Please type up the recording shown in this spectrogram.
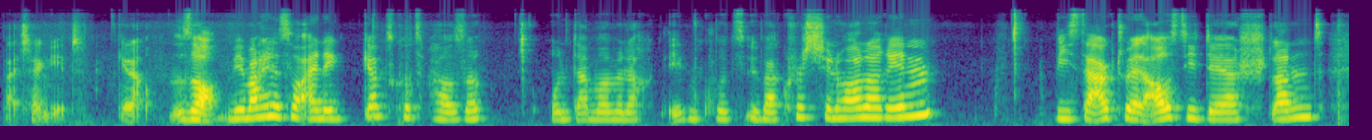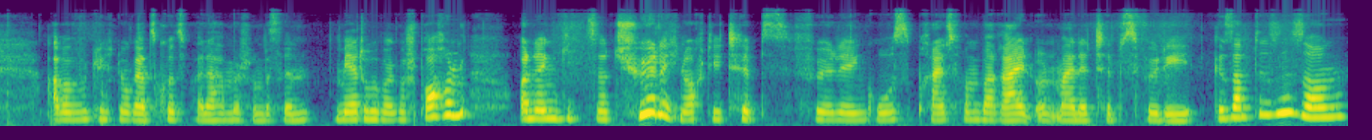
weitergeht. Genau. So, wir machen jetzt noch eine ganz kurze Pause. Und dann wollen wir noch eben kurz über Christian Horner reden. Wie es da aktuell aussieht, der Stand. Aber wirklich nur ganz kurz, weil da haben wir schon ein bisschen mehr drüber gesprochen. Und dann gibt es natürlich noch die Tipps für den großen Preis von Bahrain und meine Tipps für die gesamte Saison.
